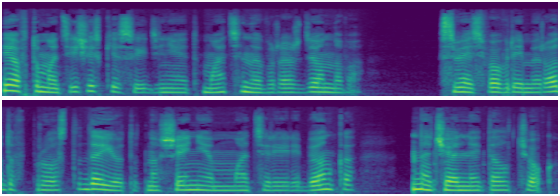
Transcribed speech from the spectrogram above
и автоматически соединяет мать и новорожденного — Связь во время родов просто дает отношениям матери и ребенка Начальный толчок.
